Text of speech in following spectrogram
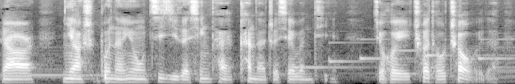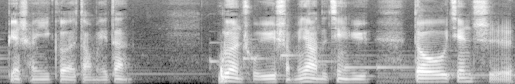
然而，你要是不能用积极的心态看待这些问题，就会彻头彻尾的变成一个倒霉蛋。无论处于什么样的境遇，都坚持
